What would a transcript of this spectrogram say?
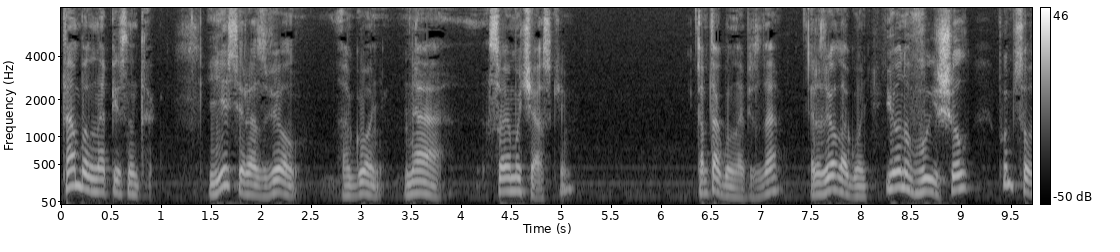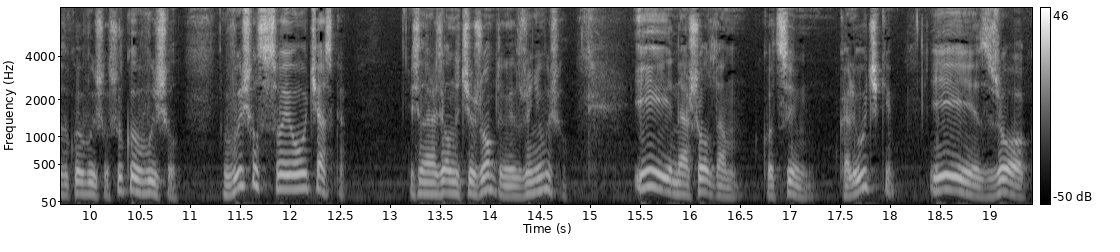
Там было написано так. Если развел огонь на своем участке, там так было написано, да? Развел огонь, и он вышел – Помните слово такое вышел? Что такое вышел? Вышел со своего участка. Если он развел на чужом, то уже не вышел. И нашел там коцим колючки, и сжег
